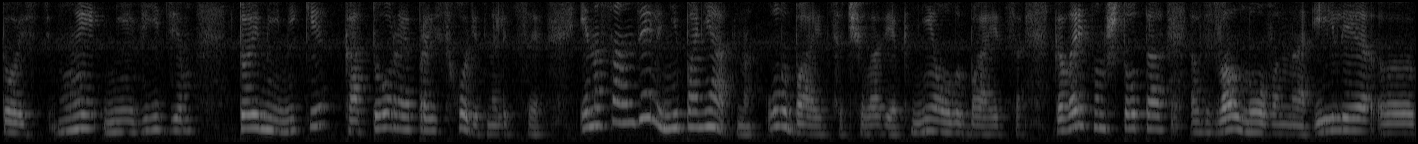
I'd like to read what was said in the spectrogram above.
то есть мы не видим той мимики, которая происходит на лице. И на самом деле непонятно, улыбается человек, не улыбается, говорит он что-то взволнованно или э,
